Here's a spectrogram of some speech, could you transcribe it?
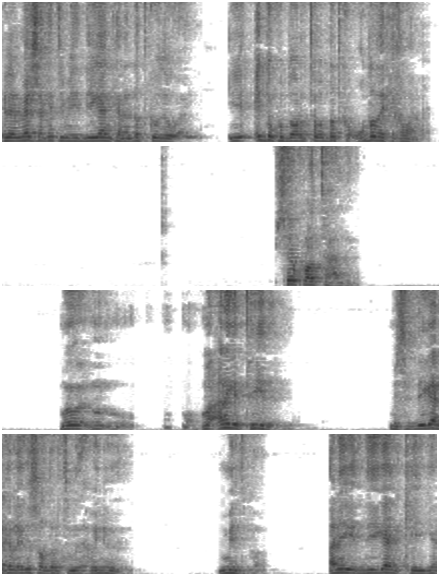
ilaan meesha ka timid deegaankana dadkooda iyo cidda ku doorataba dadka uqdaday ka qabaan. See kula tahay ma aniga tayda? Mise deegaanka laga soo doortay madaxweynahooda midba aniga deegaankayga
